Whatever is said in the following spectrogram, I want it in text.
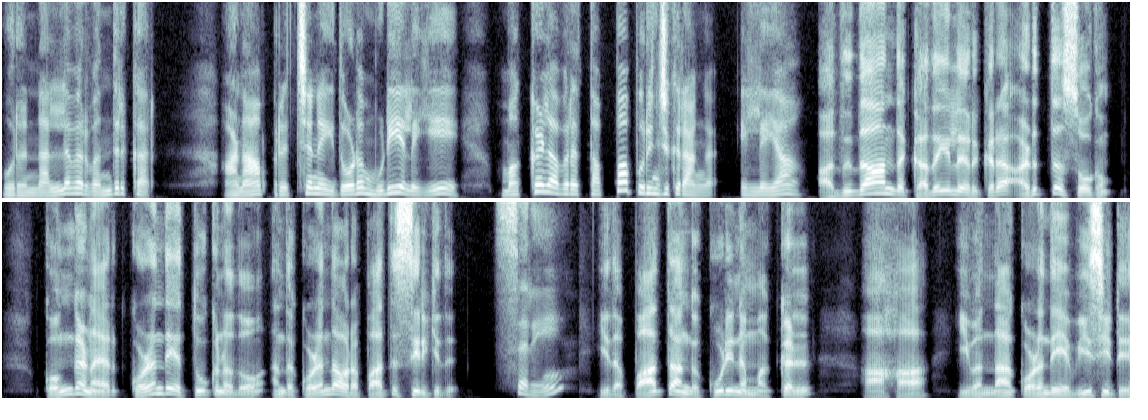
ஒரு நல்லவர் வந்திருக்கார். ஆனா பிரச்சனை இதோட முடியலையே மக்கள் அவரை தப்பா புரிஞ்சுக்கிறாங்க இல்லையா? அதுதான் அந்த கதையில இருக்கிற அடுத்த சோகம். கொங்கணர் குழந்தைய தூக்குனதும் அந்த குழந்தை அவரை பார்த்து சிரிக்குது. சரி. இத பார்த்து அங்க கூடின மக்கள் ஆஹா இவன் தான் குழந்தைய வீசிட்டு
